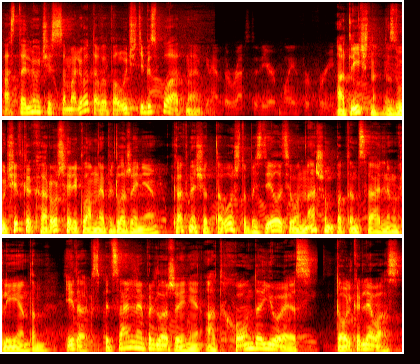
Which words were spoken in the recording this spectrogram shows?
остальную часть самолета вы получите бесплатно. Отлично, звучит как хорошее рекламное предложение. Как насчет того, чтобы сделать его нашим потенциальным клиентом? Итак, специальное предложение от Honda US. Только для вас,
